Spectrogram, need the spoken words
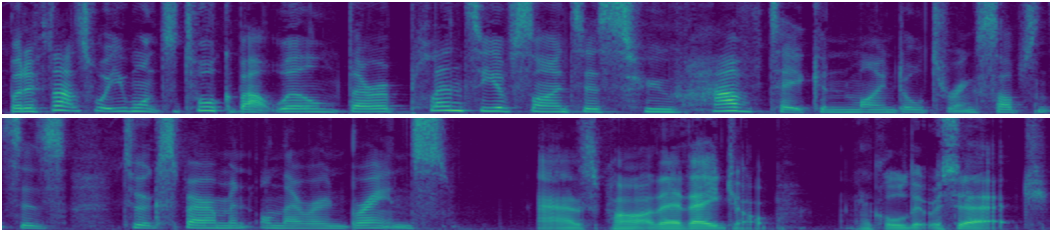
But if that's what you want to talk about, Will, there are plenty of scientists who have taken mind altering substances to experiment on their own brains. As part of their day job, and called it research.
